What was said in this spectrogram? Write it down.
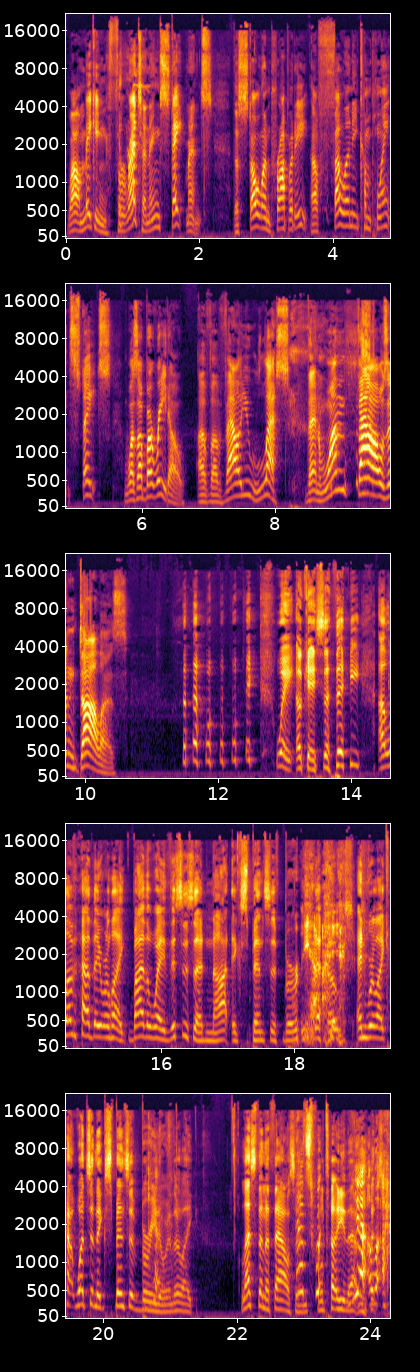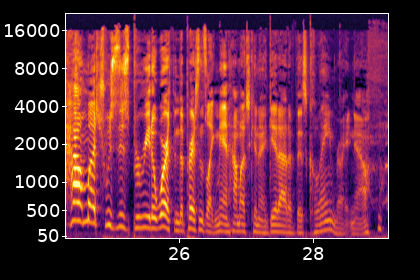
while making threatening statements. The stolen property, a felony complaint states, was a burrito of a value less than $1,000. Wait, wait, okay, so they I love how they were like, by the way, this is a not expensive burrito. Yeah. and we're like, what's an expensive burrito? And they're like, less than a thousand. That's what- we'll tell you that yeah, much. how much was this burrito worth? And the person's like, man, how much can I get out of this claim right now?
